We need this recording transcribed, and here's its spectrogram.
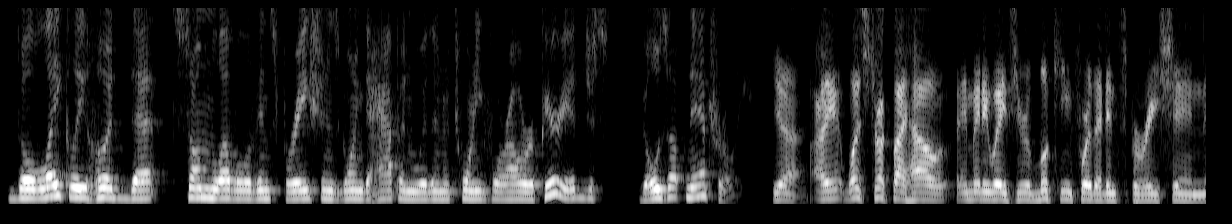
the likelihood that some level of inspiration is going to happen within a 24 hour period just goes up naturally. Yeah, I was struck by how, in many ways, you're looking for that inspiration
